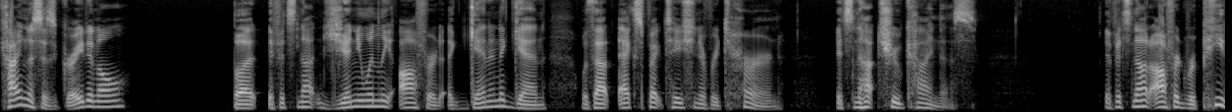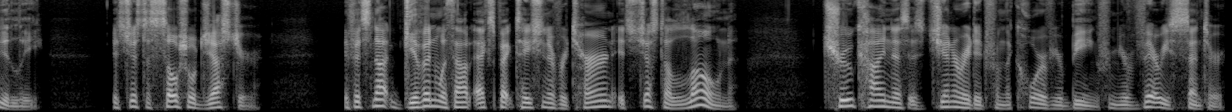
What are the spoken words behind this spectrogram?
Kindness is great and all, but if it's not genuinely offered again and again without expectation of return, it's not true kindness. If it's not offered repeatedly, it's just a social gesture. If it's not given without expectation of return, it's just a loan. True kindness is generated from the core of your being, from your very center.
